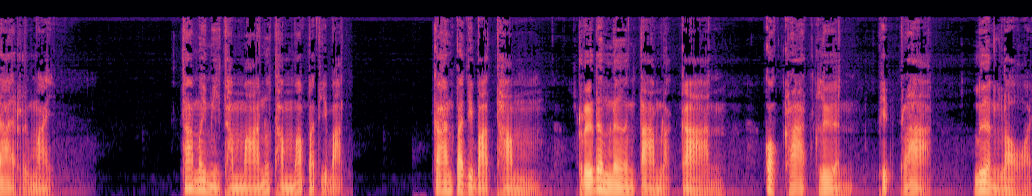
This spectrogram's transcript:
ได้หรือไม่ ถ้าไม่มีธรรมานุธรรมะปฏิบัติ การปฏิบัติธรรม หรือดำเนินตามหลักการ ก็คลาดเคลื่อน ผิดพลาด เลื่อนลอย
